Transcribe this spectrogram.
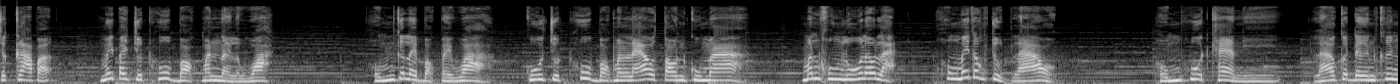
จะกลับอะไม่ไปจุดธูปบอกมันหน่อยหรอวะ ผมก็เลยบอกไปว่า กูจุดธูปบอกมันแล้วตอนกูมา มันคงรู้แล้วแหละ คงไม่ต้องจุดแล้ว ผมพูดแค่นี้ แล้วก็เดินขึ้น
